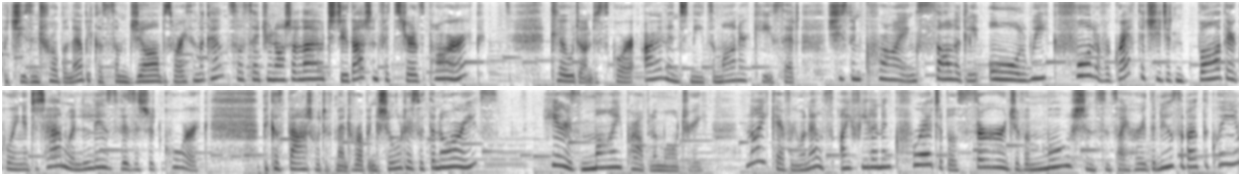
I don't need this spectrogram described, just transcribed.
But she's in trouble now because some jobs worth in the council said you're not allowed to do that in Fitzgerald's Park. Claude underscore Ireland needs a monarchy said she's been crying solidly all week, full of regret that she didn't bother going into town when Liz visited Cork, because that would have meant rubbing shoulders with the Norries. Here's my problem, Audrey. Like everyone else, I feel an incredible surge of emotion since I heard the news about the Queen.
